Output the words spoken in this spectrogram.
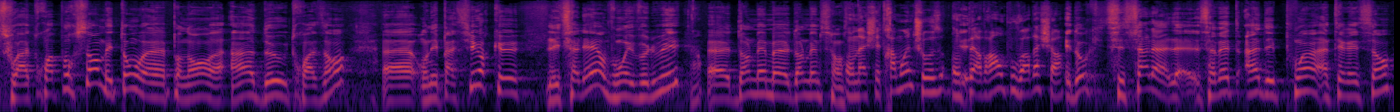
soit à 3%, mettons, euh, pendant 1, 2 ou 3 ans, on n'est pas sûr que les salaires vont évoluer dans, le même, dans le même sens. On achètera moins de choses, on perdra en pouvoir d'achat. Et donc, c'est ça, la- la- ça va être un des points intéressants.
